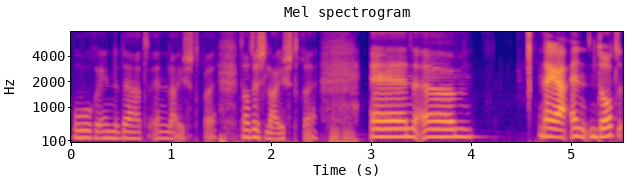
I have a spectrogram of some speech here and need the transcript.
horen inderdaad en luisteren. Dat is luisteren. En... Um, nou ja, en dat,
